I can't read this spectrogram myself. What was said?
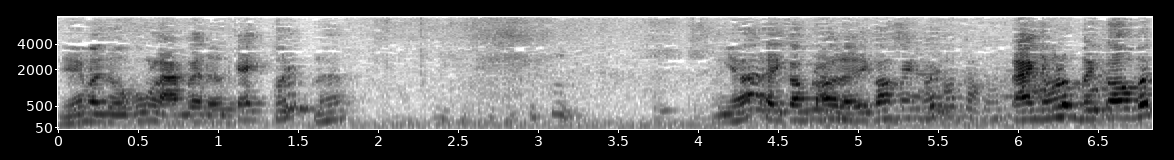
vậy mà dù cũng làm ra được cái clip nữa. Nhớ đây con coi lại có cái clip. Đang trong lúc bị covid.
